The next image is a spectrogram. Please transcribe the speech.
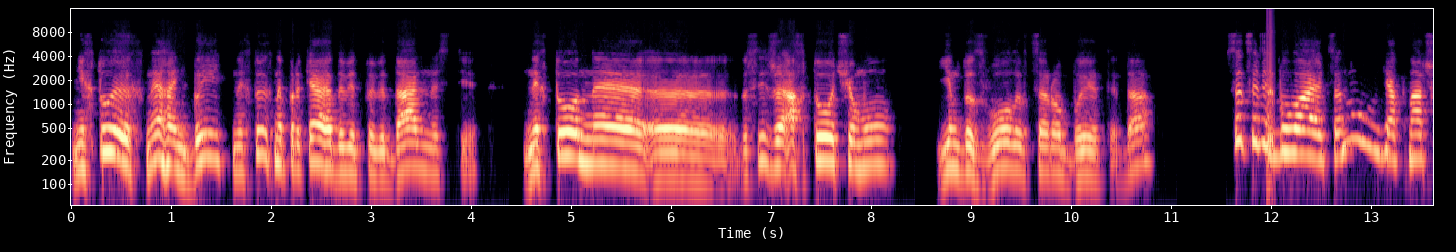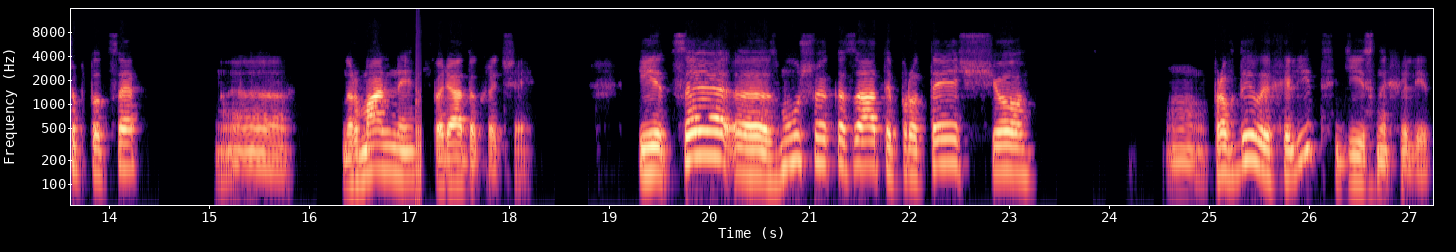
Ніхто їх не ганьбить, ніхто їх не притягує до відповідальності, ніхто не е, досліджує, а хто чому їм дозволив це робити. Да? Все це відбувається, ну, як начебто, це нормальний порядок речей. І це е, змушує казати про те, що правдивих еліт, дійсних еліт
